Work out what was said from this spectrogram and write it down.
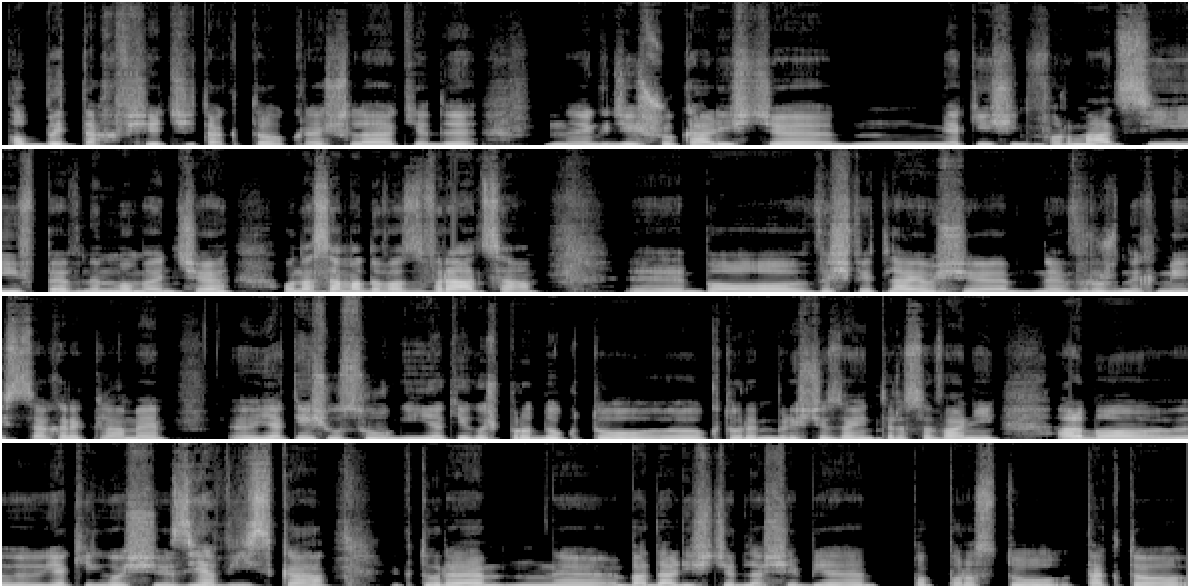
pobytach w sieci, tak to określę, kiedy gdzieś szukaliście mm, jakiejś informacji i w pewnym momencie ona sama do Was wraca, y, bo wyświetlają się w różnych miejscach reklamy y, jakiejś usługi, jakiegoś produktu, y, którym byliście zainteresowani, albo jakiegoś zjawiska, które mm, badaliście dla siebie po prostu tak to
